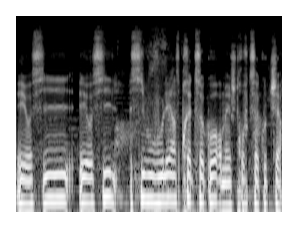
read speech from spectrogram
Et aussi... Et aussi, si vous voulez un spray de secours, mais je trouve que ça coûte cher.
